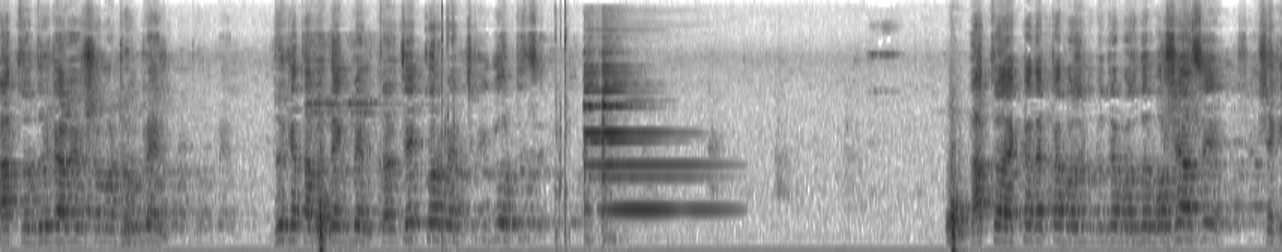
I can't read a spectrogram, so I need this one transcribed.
রাত্র দুইটার সময় ঢুকবেন, ঢুকে তাহলে দেখবেন তারা চেক করবেন কি করতেছে। রাত্র একটা দুটা পর্যন্ত বসে আছে, সে কি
